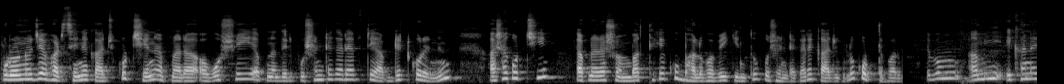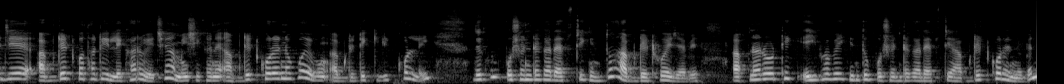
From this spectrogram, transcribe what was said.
পুরনো যে ভার্সেনে কাজ করছেন, আপনারা অবশ্যই আপনাদের পোষণ টাকার অ্যাপটি আপডেট করে নিন। আশা করছি আপনারা সোমবার থেকে খুব ভালোভাবেই কিন্তু পোষণ টাকারে কাজগুলো করতে পারবেন। এবং আমি এখানে যে আপডেট কথাটি লেখা রয়েছে, আমি সেখানে আপডেট করে নেব এবং আপডেটে ক্লিক করলেই দেখুন পোষণ টাকার অ্যাপসটি কিন্তু আপডেট হয়ে যাবে। আপনারাও ঠিক এইভাবেই কিন্তু পোষণ টাকার অ্যাপসটি আপডেট করে নেবেন।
